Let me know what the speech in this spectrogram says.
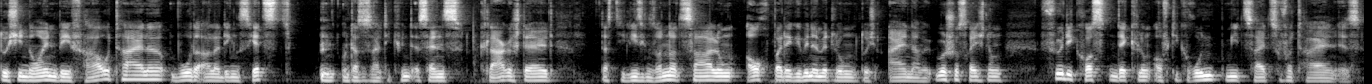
Durch die neuen BV-Urteile wurde allerdings jetzt und das ist halt die Quintessenz klargestellt, dass die Leasing-Sonderzahlung auch bei der Gewinnermittlung durch Einnahmeüberschussrechnung für die Kostendeckelung auf die Grundmietzeit zu verteilen ist.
